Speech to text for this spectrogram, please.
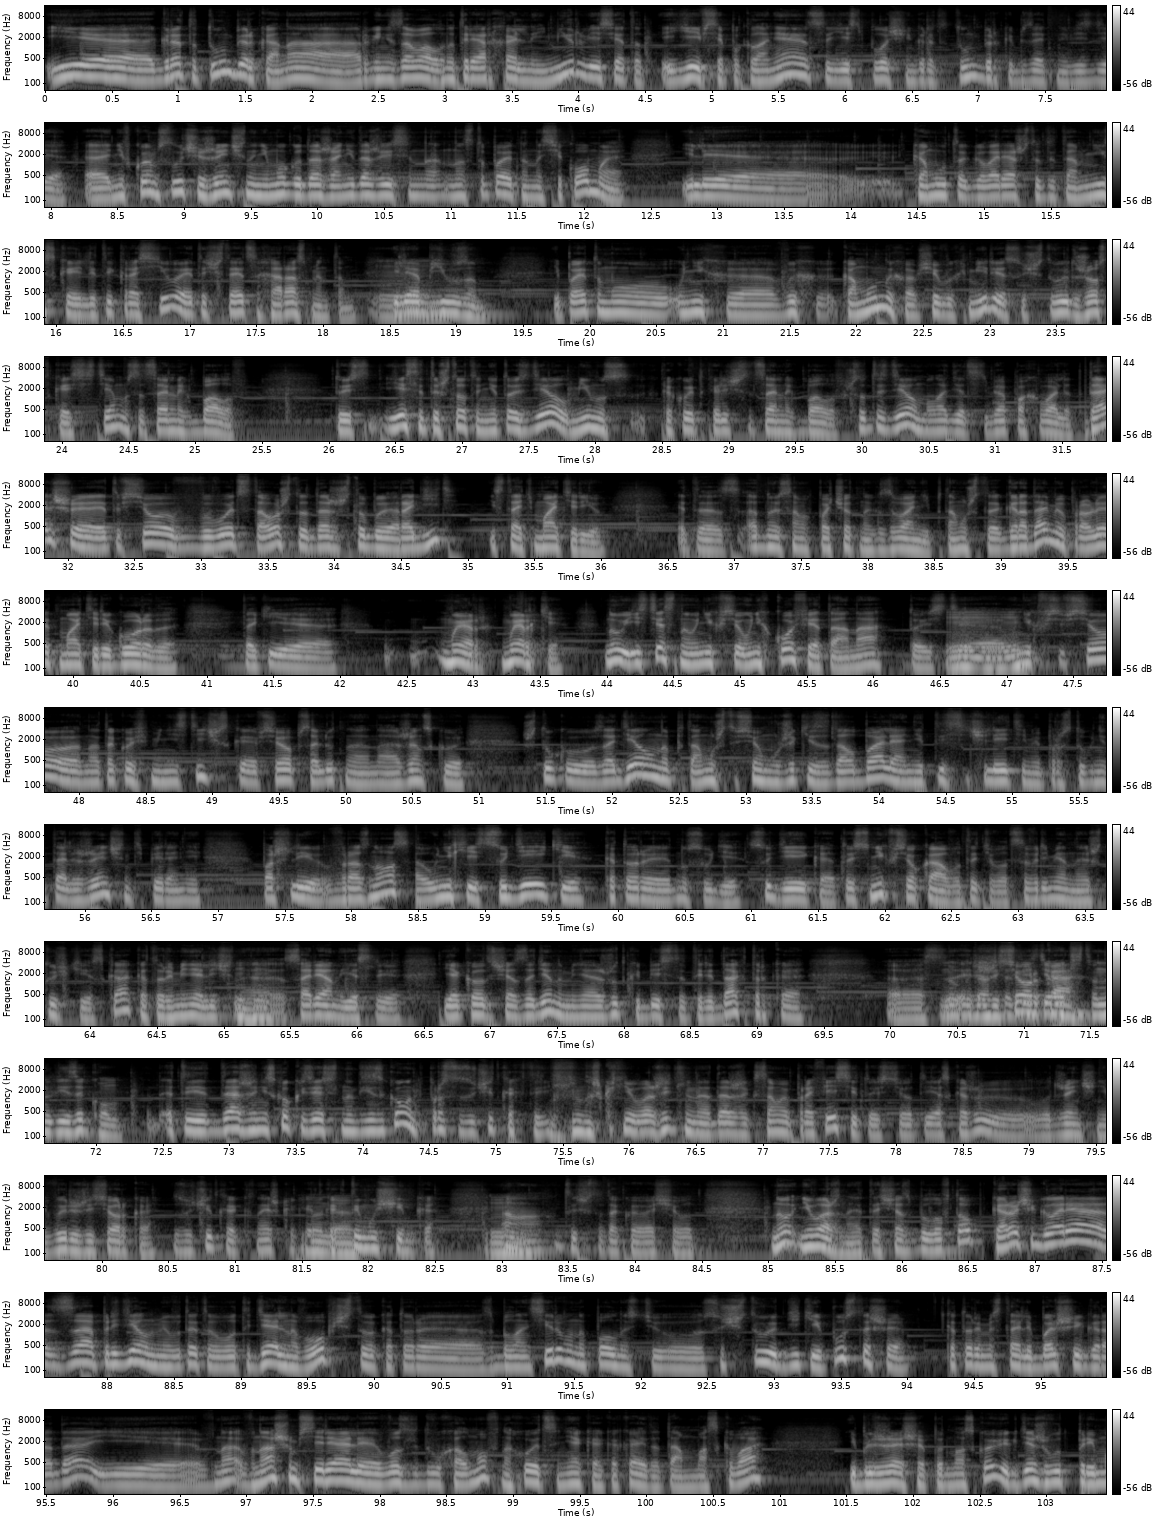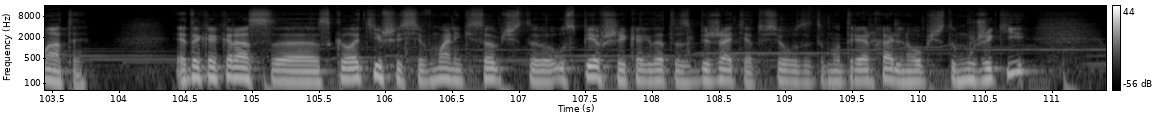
И э, Грета Тунберг, она организовала матриархальный мир весь этот, и ей все поклоняются, есть площадь Греты Тунберг обязательно везде. Э, ни в коем случае женщины не могут даже, они даже если на, наступают на насекомое, или э, кому-то говорят, что ты там низкая или ты красивая, это считается харасментом mm. или абьюзом. И поэтому у них в их коммунах, вообще в их мире существует жесткая система социальных баллов. То есть, если ты что-то не то сделал, минус какое-то количество социальных баллов. Что ты сделал, молодец, тебя похвалят. Дальше это все выводит с того, что даже чтобы родить и стать матерью, это одно из самых почетных званий, потому что городами управляют матери города, такие мэр, мэрки. Ну, естественно, у них все, у них кофе это она, то есть mm-hmm. э, у них все, все на такое феминистическое, все абсолютно на женскую штуку заделано, потому что все, мужики задолбали, они тысячелетиями просто угнетали женщин, теперь они пошли в разнос. У них есть судейки, которые, ну, судьи, судейка, то есть у них все К, вот эти вот современные штучки из К, которые меня лично, mm-hmm. сорян, если я кого-то сейчас задену, меня жутко бесит эта редакторка, э, ну, режиссерка. Это над языком. Это даже не сколько издевательство над языком, это просто звучит как-то немножко неуважительно даже к самой профессии. То есть вот я скажу вот женщине, вы режиссерка, звучит как, знаешь, как, ну, как да. ты мужчинка. Mm. А, ты что такое вообще вот. Но неважно, это сейчас было в топ. Короче говоря, за пределами вот этого вот идеального общества, которое сбалансировано полностью, существуют дикие пустоши, которыми стали большие города, и в, на, в нашем сериале возле двух холмов находится некая какая-то там Москва и ближайшее Подмосковье, где живут приматы. Это как раз э, сколотившиеся в маленькие сообщества, успевшие когда-то сбежать от всего вот этого матриархального общества мужики,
